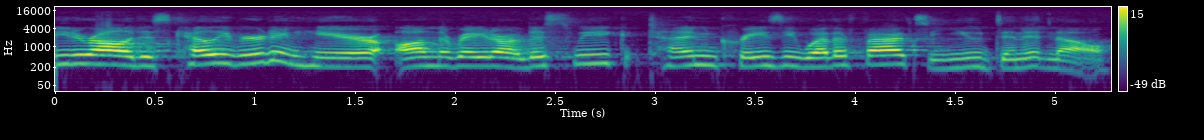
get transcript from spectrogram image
Meteorologist Kelly Reardon here on the radar this week 10 crazy weather facts you didn't know.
